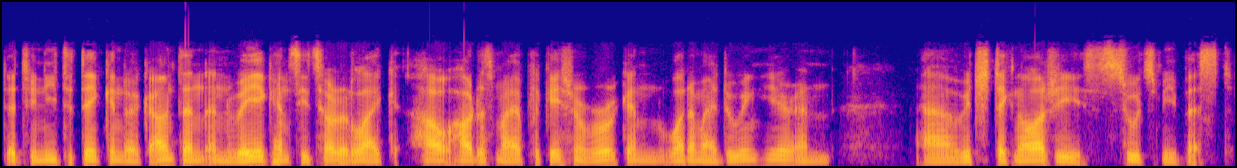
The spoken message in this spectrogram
that you need to take into account and, and weigh against each other, like how, how does my application work and what am I doing here and uh, which technology suits me best.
